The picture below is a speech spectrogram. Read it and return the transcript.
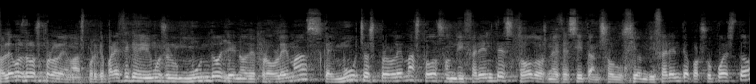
Hablemos de los problemas, porque parece que vivimos en un mundo lleno de problemas, que hay muchos problemas, todos son diferentes, todos necesitan solución diferente, por supuesto,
